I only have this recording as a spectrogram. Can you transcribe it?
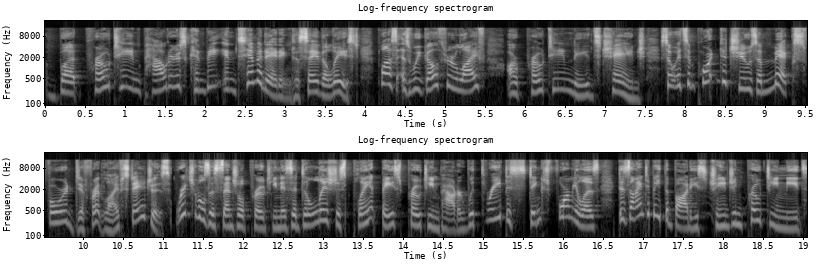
But protein powders can be intimidating, to say the least. Plus, as we go through life, our protein needs change. So it's important important to choose a mix for different life stages. Rituals Essential Protein is a delicious plant based protein powder with three distinct formulas designed to meet the body's changing protein needs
